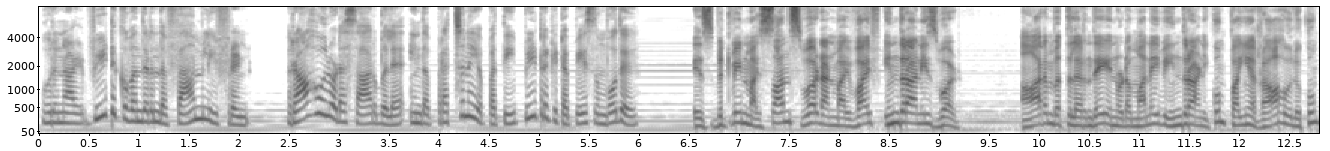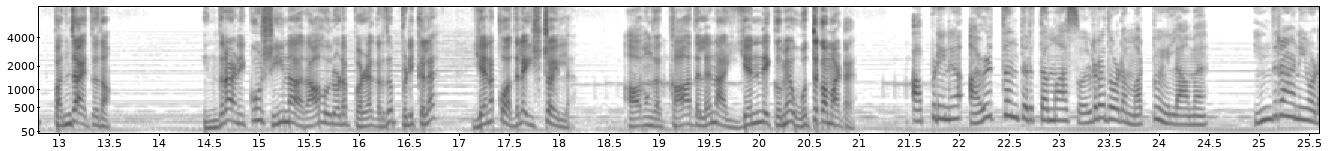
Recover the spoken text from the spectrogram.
ஒரு நாள் வீட்டுக்கு வந்திருந்த ஃபேமிலி ஃப்ரெண்ட் ராகுலோட சார்புல இந்த பிரச்சனைய பத்தி பீட்டர் கிட்ட பேசும்போது is between my son's word and my wife Indrani's word ஆரம்பத்துல இருந்தே என்னோட மனைவி இந்திராணிக்கும் பையன் ராகுலுக்கும் பஞ்சாயத்து தான். இந்திராணிக்கும் ஷீனா ராகுலோட பழகுறது பிடிக்கல எனக்கும் அதுல இஷ்டம் இல்ல. அவங்க காதல நான் என்னைக்குமே ஒத்துக்க மாட்டேன். அப்படின்னு அழுத்தம் திருத்தமா சொல்றதோட மட்டும் இல்லாம இந்திராணியோட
